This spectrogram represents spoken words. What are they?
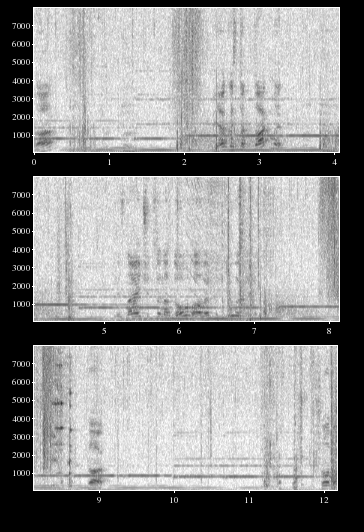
Бра? Якось так так ми. Не знаю, чи це надовго, але хотілося. Так. Що там?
